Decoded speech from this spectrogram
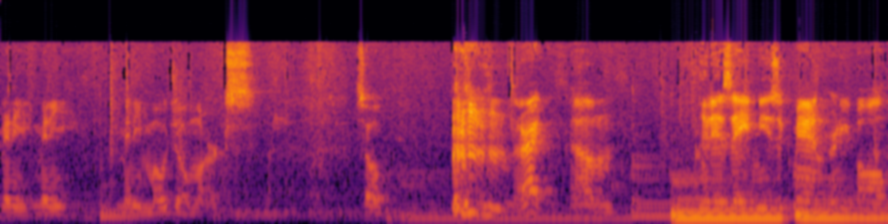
Many, many, many mojo marks. So, all right. Um, it is a Music Man Ernie Ball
